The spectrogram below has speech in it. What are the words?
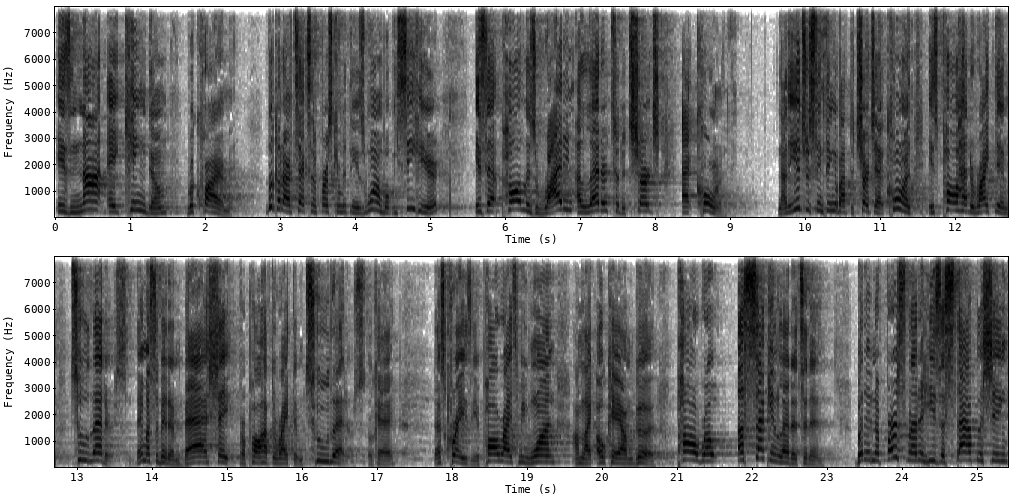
is not a kingdom requirement. Look at our text in 1 Corinthians 1. What we see here is that Paul is writing a letter to the church at Corinth. Now, the interesting thing about the church at Corinth is Paul had to write them two letters. They must have been in bad shape for Paul to have to write them two letters, okay? That's crazy. If Paul writes me one, I'm like, okay, I'm good. Paul wrote a second letter to them. But in the first letter, he's establishing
